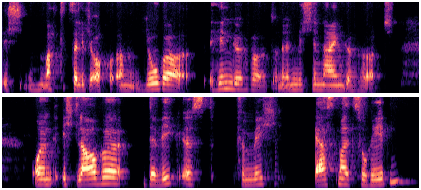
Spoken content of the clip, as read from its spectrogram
ich mache tatsächlich auch ähm, Yoga hingehört und in mich hineingehört. Und ich glaube, der Weg ist für mich erstmal zu reden,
